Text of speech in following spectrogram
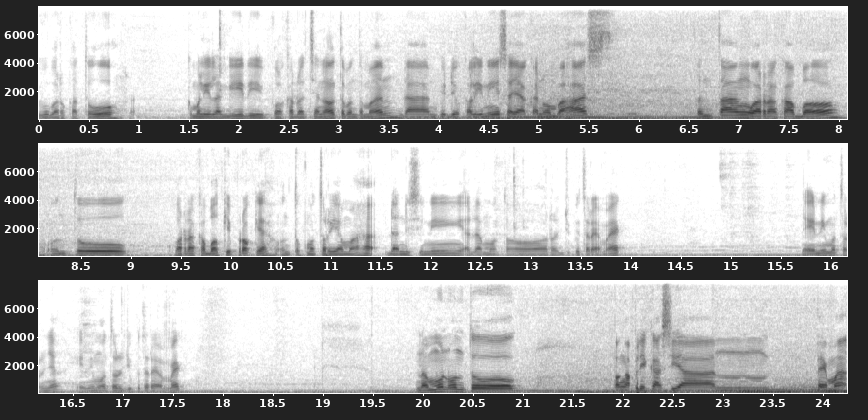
wabarakatuh. Kembali lagi di Polkadot Channel teman-teman. Dan video kali ini saya akan membahas Tentang warna kabel Untuk warna kabel kiprok ya Untuk motor Yamaha. Dan di sini ada motor Jupiter MX Nah ini motornya. Ini motor Jupiter MX Namun untuk Pengaplikasian tema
